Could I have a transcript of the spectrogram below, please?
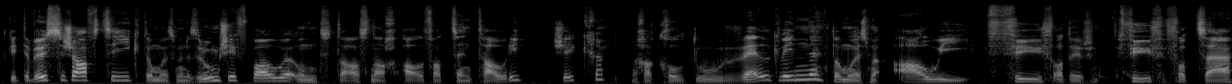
Es gibt einen Wissenschaftssieg, da muss man ein Raumschiff bauen und das nach Alpha Centauri schicken. Man kann kulturell gewinnen, da muss man alle fünf oder fünf von zehn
